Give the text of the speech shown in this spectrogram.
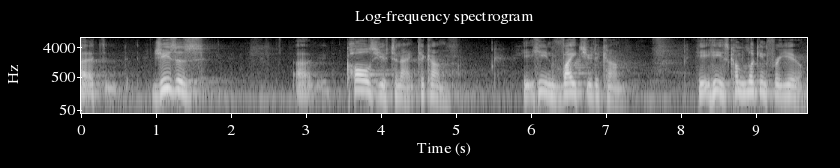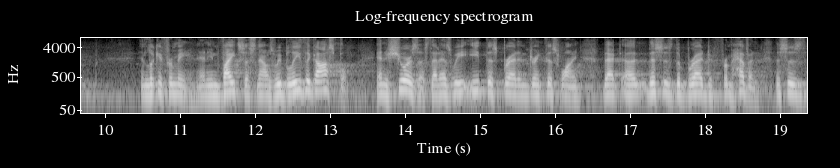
Uh, Jesus uh, calls you tonight to come. He, he invites you to come. He, he's come looking for you and looking for me. And he invites us now as we believe the gospel and assures us that as we eat this bread and drink this wine, that uh, this is the bread from heaven. This is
